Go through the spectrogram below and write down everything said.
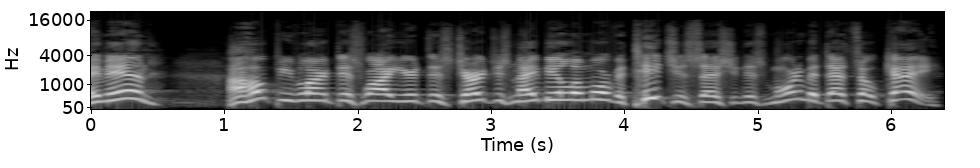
Amen. I hope you've learned this while you're at this church. It's maybe a little more of a teaching session this morning, but that's okay.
